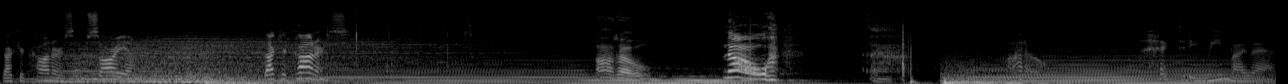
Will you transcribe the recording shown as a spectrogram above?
Dr. Connors, I'm sorry, I'm. Dr. Connors! Otto. No! Otto? What the heck did he mean by that?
